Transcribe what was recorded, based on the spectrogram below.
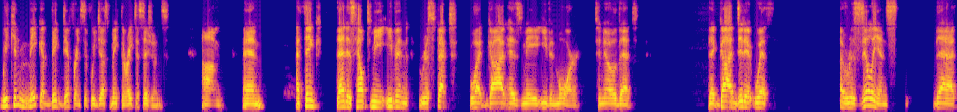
we can make a big difference if we just make the right decisions. Um, and I think that has helped me even respect what God has made even more to know that that God did it with a resilience that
